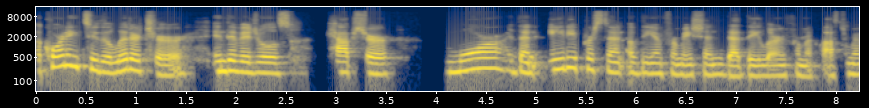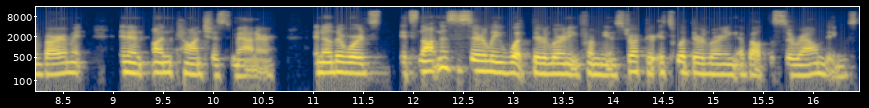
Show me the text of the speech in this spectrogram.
According to the literature, individuals capture more than 80% of the information that they learn from a classroom environment in an unconscious manner. In other words, it's not necessarily what they're learning from the instructor, it's what they're learning about the surroundings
